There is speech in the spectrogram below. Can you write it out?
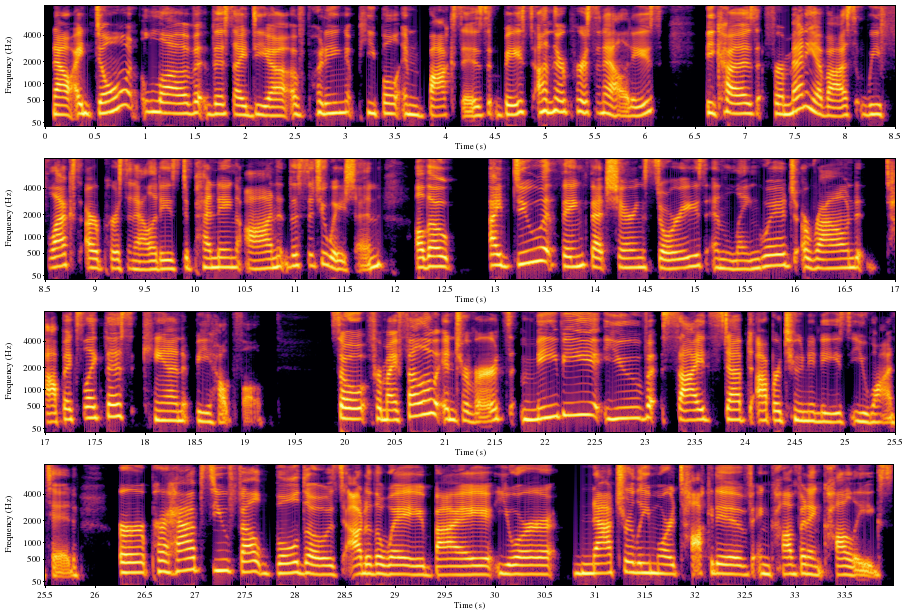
Now, I don't love this idea of putting people in boxes based on their personalities because for many of us, we flex our personalities depending on the situation. Although I do think that sharing stories and language around topics like this can be helpful. So, for my fellow introverts, maybe you've sidestepped opportunities you wanted, or perhaps you felt bulldozed out of the way by your naturally more talkative and confident colleagues.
